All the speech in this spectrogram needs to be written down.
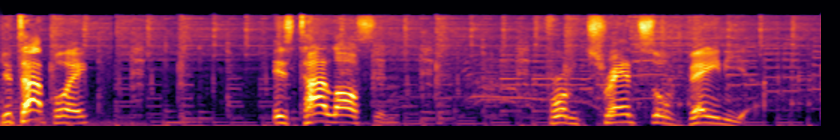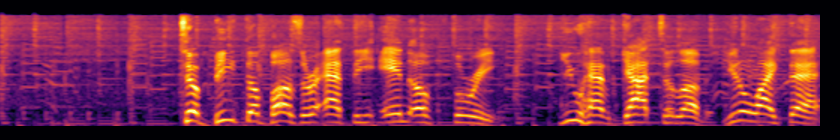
Your top play is Ty Lawson from Transylvania to beat the buzzer at the end of three. You have got to love it. You don't like that,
